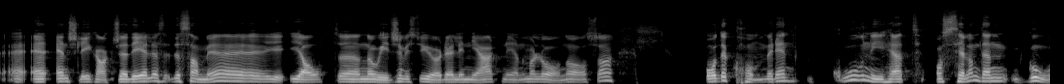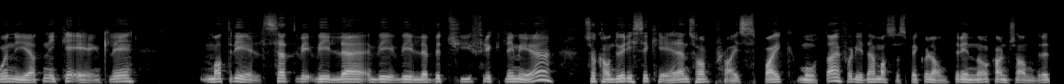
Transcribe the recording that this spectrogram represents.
en, slik aksje Det gjelder det samme gjaldt eh, Norwegian, hvis du gjør det lineært gjennom å låne også. Og det kommer en god nyhet, og selv om den gode nyheten ikke egentlig materielt sett ville, ville bety fryktelig mye, så kan du risikere en sånn price spike mot deg, fordi det er masse spekulanter inne, og kanskje andre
